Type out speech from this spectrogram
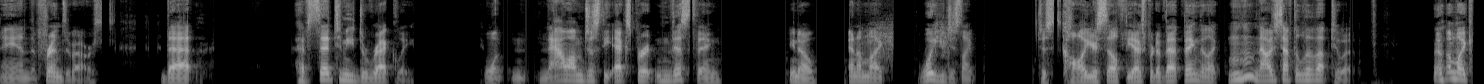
and the friends of ours that have said to me directly, "Well, now I'm just the expert in this thing," you know, and I'm like, "What? You just like, just call yourself the expert of that thing?" They're like, mm-hmm, "Now I just have to live up to it," and I'm like,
